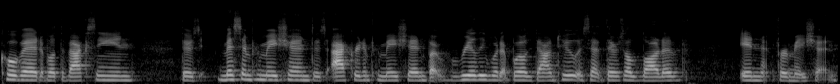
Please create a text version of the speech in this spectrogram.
COVID, about the vaccine. There's misinformation, there's accurate information, but really what it boils down to is that there's a lot of information,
